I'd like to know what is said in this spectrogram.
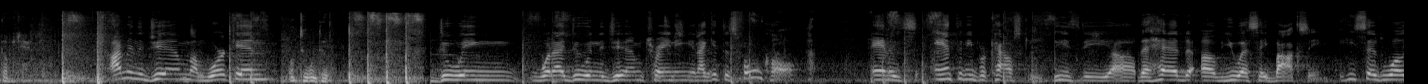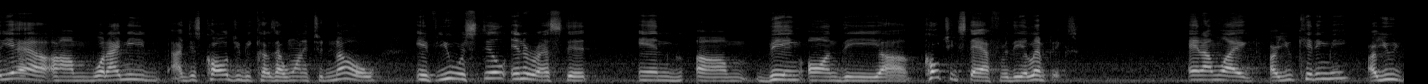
Double check. I'm in the gym, I'm working, One, two, one, two. doing what I do in the gym, training, and I get this phone call. And it's Anthony Bartkowski. He's the, uh, the head of USA Boxing. He says, Well, yeah, um, what I need, I just called you because I wanted to know if you were still interested in um, being on the uh, coaching staff for the Olympics. And I'm like, Are you kidding me? Are you,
